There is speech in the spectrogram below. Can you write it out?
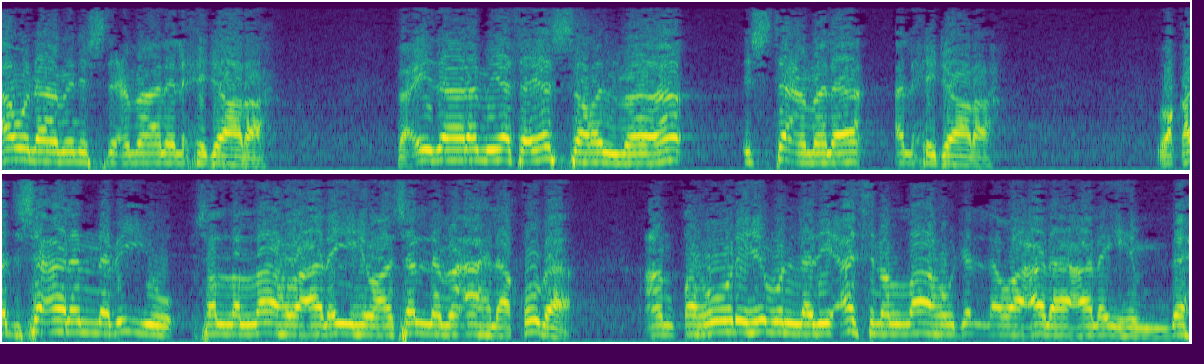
أولى من استعمال الحجارة. فإذا لم يتيسر الماء استعمل الحجارة. وقد سأل النبي صلى الله عليه وسلم أهل قبى عن طهورهم الذي أثنى الله جل وعلا عليهم به.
